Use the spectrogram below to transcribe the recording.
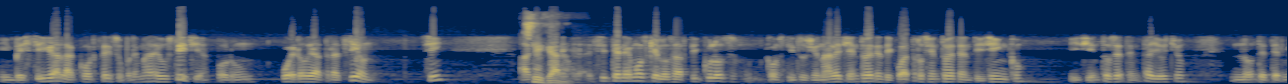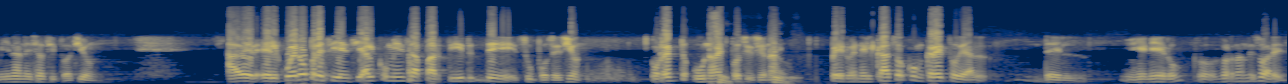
investiga la Corte Suprema de Justicia por un cuero de atracción, ¿sí? Sí, claro. Sí tenemos que los artículos constitucionales 174, 175 y 178 nos determinan esa situación. A ver, el cuero presidencial comienza a partir de su posesión, ¿correcto? Una vez posicionado. Pero en el caso concreto de del ingeniero Rodolfo Hernández Suárez,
